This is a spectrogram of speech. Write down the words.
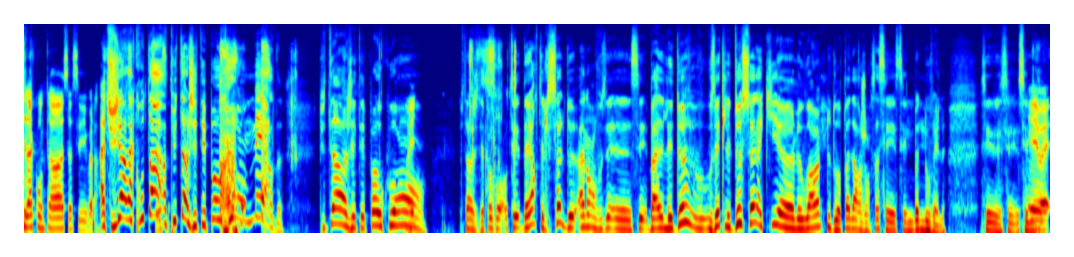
la compta, ça c'est voilà. Ah, tu gères la compta? Ah putain, j'étais pas au courant, merde Putain, j'étais pas au courant. Putain, j'étais pas au courant. D'ailleurs, t'es le seul de. Ah non, vous êtes, euh, bah, les deux, vous êtes les deux seuls à qui le warm-up ne doit pas d'argent. Ça, c'est une bonne nouvelle. C'est une, ouais,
